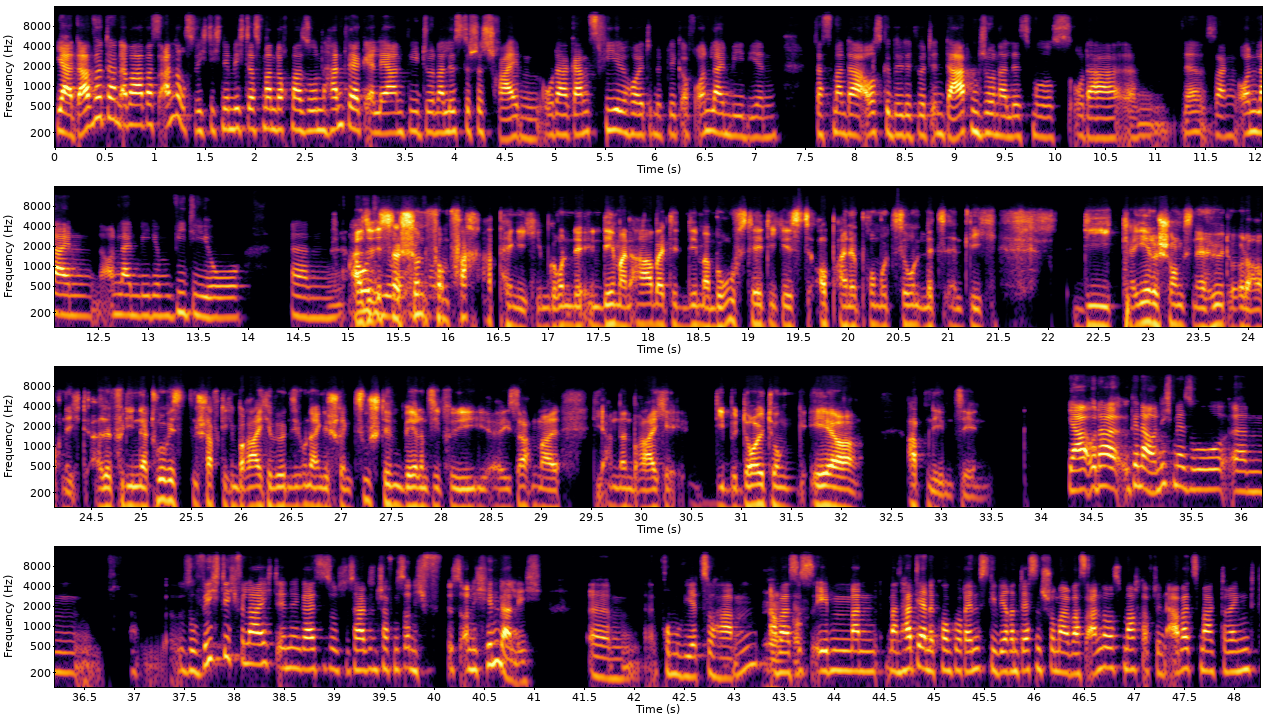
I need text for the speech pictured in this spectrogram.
ja, da wird dann aber was anderes wichtig, nämlich, dass man doch mal so ein Handwerk erlernt wie journalistisches Schreiben oder ganz viel heute mit Blick auf Online-Medien, dass man da ausgebildet wird in Datenjournalismus oder ähm, ne, sagen Online, Online-Medium, Video, ähm, also ist das schon vom Fach abhängig im Grunde, in dem man arbeitet, in dem man berufstätig ist, ob eine Promotion letztendlich die Karrierechancen erhöht oder auch nicht. Also für die naturwissenschaftlichen Bereiche würden Sie uneingeschränkt zustimmen, während Sie für die, ich sag mal, die anderen Bereiche die Bedeutung eher abnehmend sehen. Ja, oder genau, nicht mehr so, ähm, so wichtig vielleicht in den Geistes- und Sozialwissenschaften, ist auch nicht, ist auch nicht hinderlich ähm, promoviert zu haben. Ja, Aber es ist eben, man, man hat ja eine Konkurrenz, die währenddessen schon mal was anderes macht, auf den Arbeitsmarkt drängt.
